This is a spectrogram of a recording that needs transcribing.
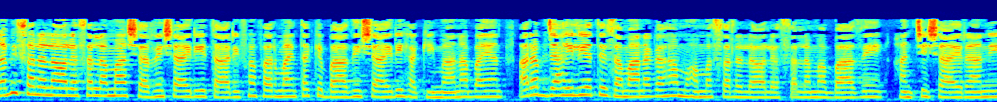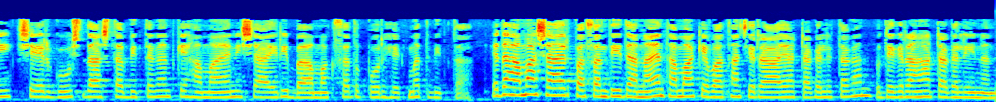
نبی صلی اللہ علیہ وسلم شرن شاعری تعریفہ فرمائیں تھا کہ بعضی شاعری حکیمانہ بیان، عرب جاہلیت زمانہ گاہ محمد صلی اللہ علیہ وسلم بازیں ہنچی شاعرانی، شعر گوش داشتہ بیتگند کہ ہمایانی شاعری با مقصد پر حکمت بیتا۔ ادا ہما شاعر پسندیدہ نائن ہما کے واتاں چ رایا ٹگل تگن دگراہاں ٹگلینن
